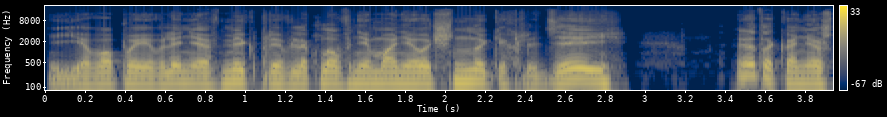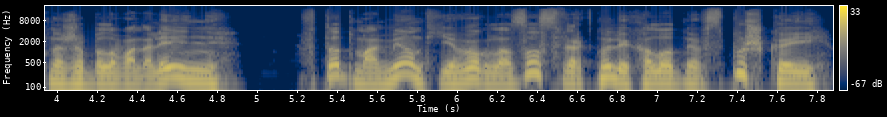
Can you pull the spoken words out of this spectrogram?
Его появление вмиг привлекло внимание очень многих людей. Это, конечно же, был Ван Линь. В тот момент его глаза сверкнули холодной вспышкой,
